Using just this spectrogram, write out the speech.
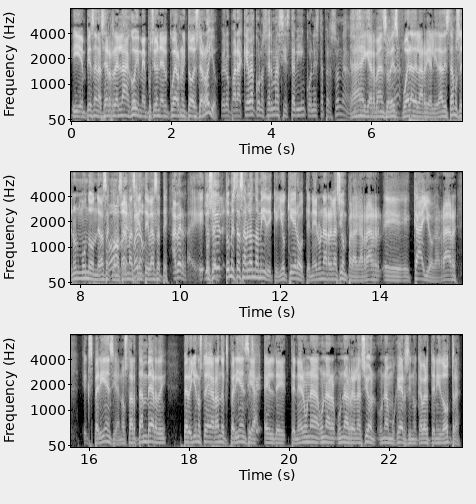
y empiezan a hacer relajo y me pusieron el cuerno y todo este rollo. Pero ¿para qué va a conocer más si está bien con esta persona? Ay, garbanzo, ves fuera de la realidad. Estamos en un mundo donde vas a conocer más gente y vas a te... A ver, eh, yo tú me estás hablando a mí de que yo quiero tener una relación para agarrar eh, callo, agarrar experiencia, no estar tan verde pero yo no estoy agarrando experiencia el de tener una, una, una, relación, una mujer, sino que haber tenido otra.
